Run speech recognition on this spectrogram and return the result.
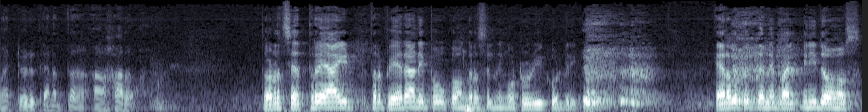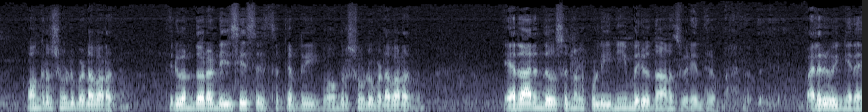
മറ്റൊരു കനത്ത ആഹാരമാണ്. തുടർച്ച എത്രയായി എത്ര പേരാണിപ്പോൾ കോൺഗ്രസിൽ നിന്ന് ഇങ്ങോട്ട് ഒഴുകിക്കൊണ്ടിരിക്കുന്നത്? കേരളത്തിൽ തന്നെ പത്മിനി തോമസ് കോൺഗ്രസിനോട് വിട പറഞ്ഞു. Thiruvananthapuram D C C secretary കോൺഗ്രസിനോട് വിട പറഞ്ഞു. ഏതാനും ദിവസങ്ങൾക്കുള്ളിൽ ഇനിയും വരുമെന്നാണ് സുരേന്ദ്രൻ പറഞ്ഞത്. പലരും ഇങ്ങനെ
